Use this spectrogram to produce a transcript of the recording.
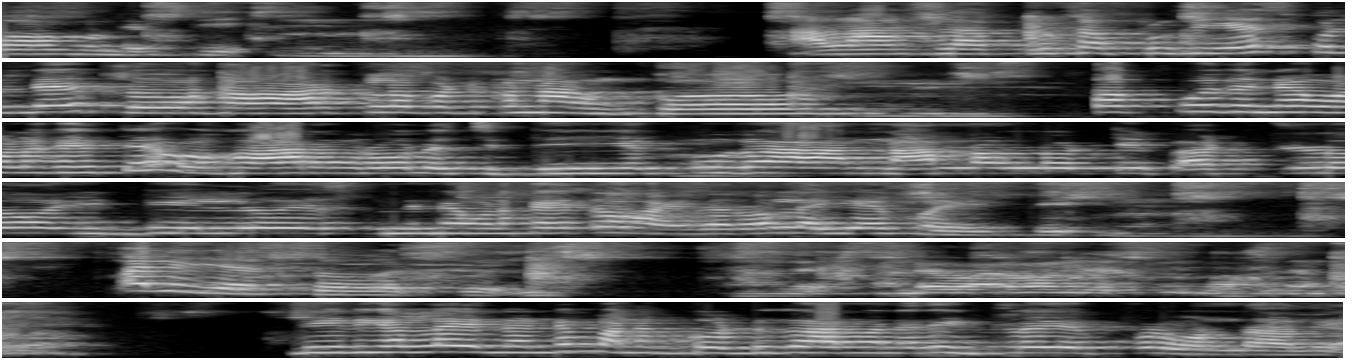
బాగుండద్ది. అలా అసలు అప్పటికప్పుడు చేసుకుంటే ఒక ఆరు కిలో పట్టుకున్నాం అనుకో తక్కువ తినే వాళ్ళకైతే ఒక వారం రోజులు వచ్చింది ఎక్కువగా నాన్నంలో అట్లు ఇడ్లీలు వేసుకుని తినే వాళ్ళకైతే ఒక ఐదు రోజులు అయ్యిపోయింది మళ్ళీ చేసుకోవచ్చు. దీనివల్ల ఏంటంటే మనకు గొడ్డు కారం అనేది ఇంట్లో ఎప్పుడు ఉండాలి.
